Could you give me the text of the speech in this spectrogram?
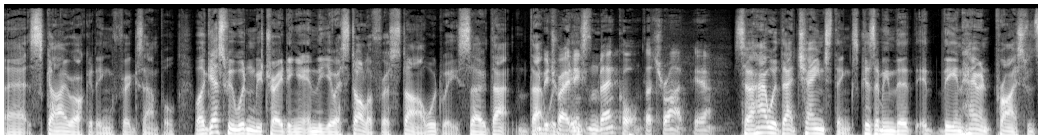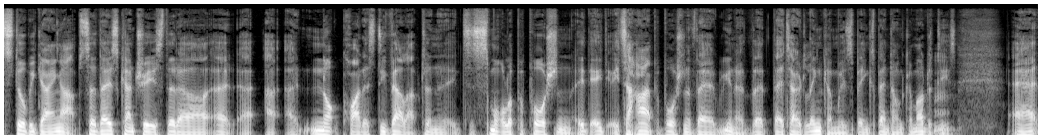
uh, skyrocketing, for example, well, I guess we wouldn't be trading it in the US dollar for a start, would we? So that that We'd be would trading be, in Bancor. That's right. Yeah. so how would that change things? Because I mean, the the inherent price would still be going up. So those countries that are, uh, uh, uh, not quite as developed and it's a smaller proportion, it, it, it's a higher proportion of their you know their, their total income is being spent on commodities. Uh,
